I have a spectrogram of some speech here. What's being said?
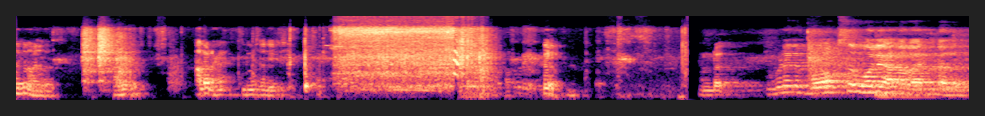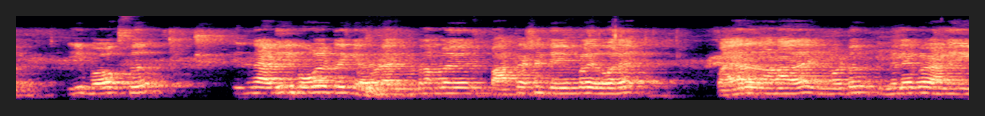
ഞാൻ ഉണ്ട്. ഇവിടെ ഒരു ബോക്സ് പോലെയാണ് വരേണ്ടത്. ഈ ബോക്സ് ഇതിന്റെ അടിയിൽ ഹോൾ ഇട്ടിരിക്കുക. ഇവിടെ ഇവിടെ നമ്മൾ പാർട്ടേഷൻ ചെയ്യുമ്പോൾ ഇതുപോലെ വയർ കാണാതെ ഇങ്ങോട്ട് ഇതിലേക്കാണ് ഈ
